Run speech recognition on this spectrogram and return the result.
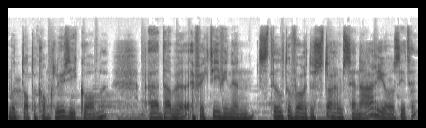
moet tot de conclusie komen uh, dat we effectief in een stilte voor de storm scenario zitten.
